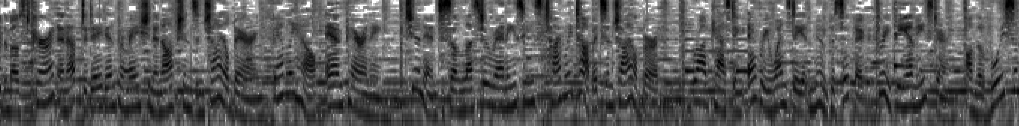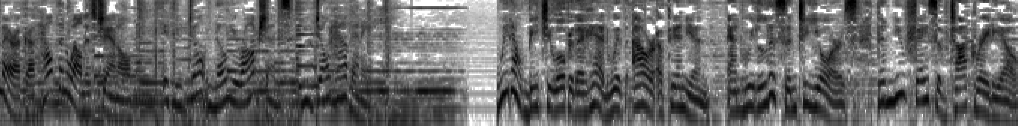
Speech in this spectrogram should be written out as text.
For the most current and up-to-date information and options in childbearing, family health, and parenting, tune in to Celesta Ranisi's Timely Topics in Childbirth, broadcasting every Wednesday at noon Pacific, 3 p.m. Eastern, on the Voice America Health and Wellness Channel. If you don't know your options, you don't have any. We don't beat you over the head with our opinion, and we listen to yours. The new face of talk radio,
